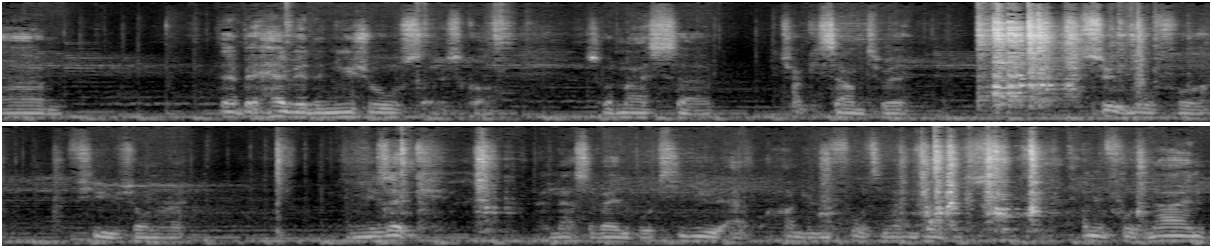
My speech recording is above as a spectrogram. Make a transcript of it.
Um, they're a bit heavier than usual, so it's got it's got a nice uh, chunky sound to it. Suitable for a few genre music, and that's available to you at 149 pounds. 149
